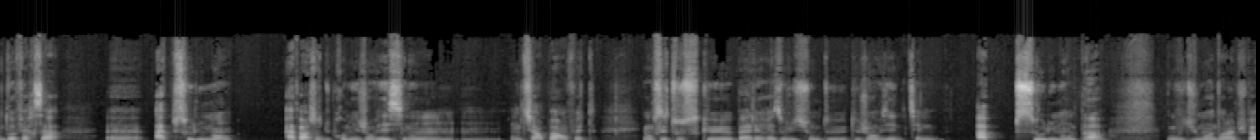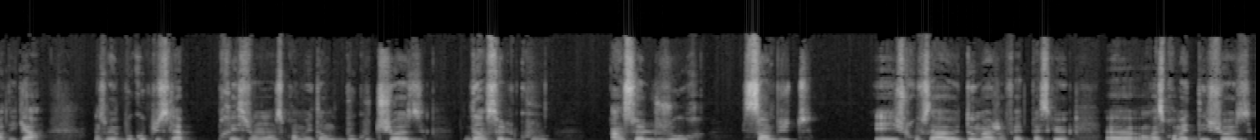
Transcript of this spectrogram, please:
on doit faire ça euh, absolument à partir du 1er janvier, sinon on ne tient pas en fait. Et on sait tous que bah, les résolutions de, janvier ne tiennent absolument pas, ou du moins dans la plupart des cas. On se met beaucoup plus la pression en se promettant beaucoup de choses d'un seul coup, un seul jour, sans but. Et je trouve ça euh, dommage en fait, parce que euh, on va se promettre des choses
